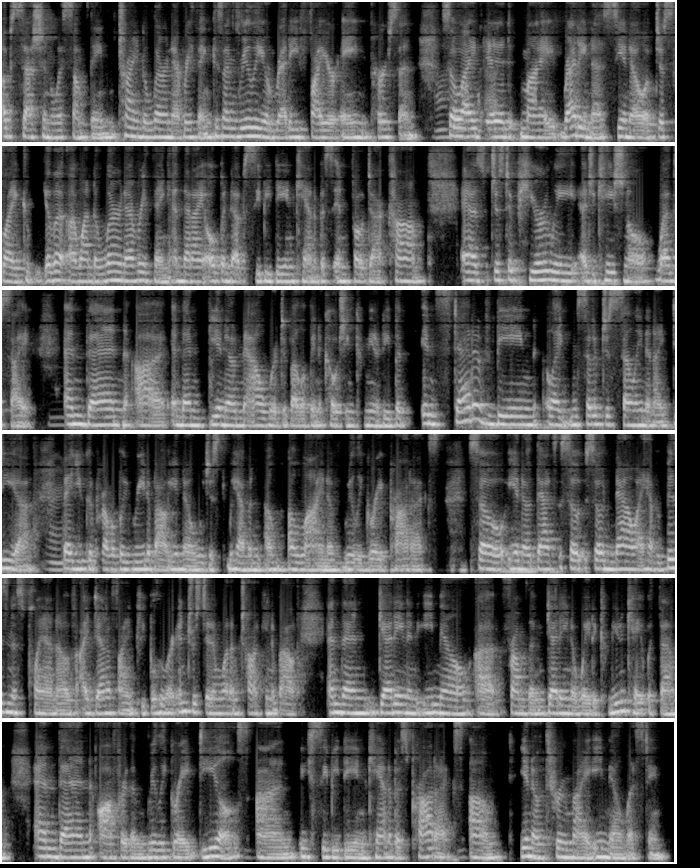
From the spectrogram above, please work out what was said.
obsession with something, trying to learn everything because I'm really a ready, fire, aim person. So I did my readiness, you know, of just like I wanted to learn everything. And then I opened up CBD and cannabisinfo.com as just a purely educational website. And then, uh, and then, you know, now we're developing a coaching community. But instead of being like, instead of just selling an idea Right. that you could probably read about, you know, we just, we have an, a, a line of really great products. So, you know, that's so, so now I have a business plan of identifying people who are interested in what I'm talking about and then getting an email uh, from them, getting a way to communicate with them, and then offer them really great deals on CBD and cannabis products, um, you know, through my email listing.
